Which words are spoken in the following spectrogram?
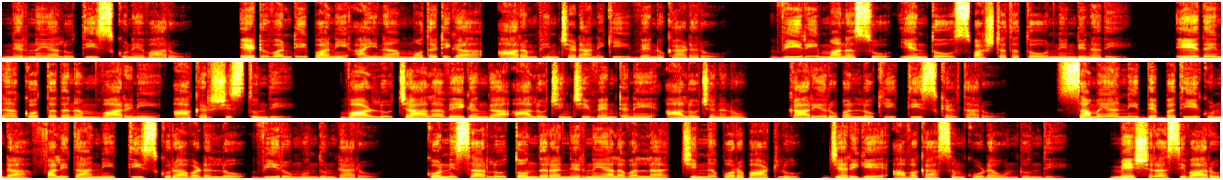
నిర్ణయాలు తీసుకునేవారు. ఎటువంటి పని అయినా మొదటిగా ఆరంభించడానికి వెనుకాడరు. వీరి మనస్సు ఎంతో స్పష్టతతో నిండినది. ఏదైనా కొత్తదనం వారిని ఆకర్షిస్తుంది. వాళ్ళు చాలా వేగంగా ఆలోచించి వెంటనే ఆలోచనను కార్యరూపంలోకి తీసుకెళ్తారు. సమయాన్ని దెబ్బతీయకుండా ఫలితాన్ని తీసుకురావడంలో వీరు ముందుంటారు. కొన్నిసార్లు తొందర నిర్ణయాల వల్ల చిన్న పొరపాట్లు జరిగే అవకాశం కూడా ఉంటుంది. మేషరాశివారు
